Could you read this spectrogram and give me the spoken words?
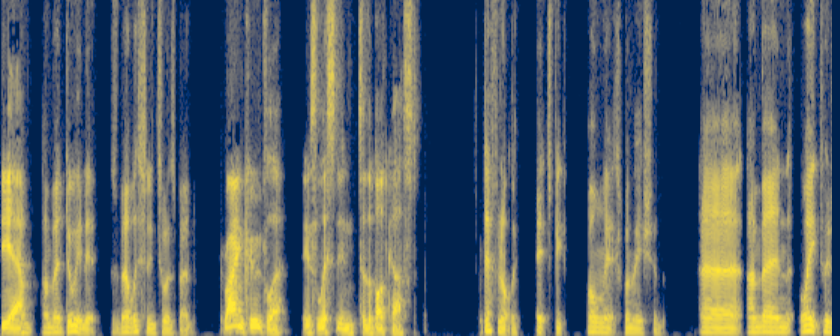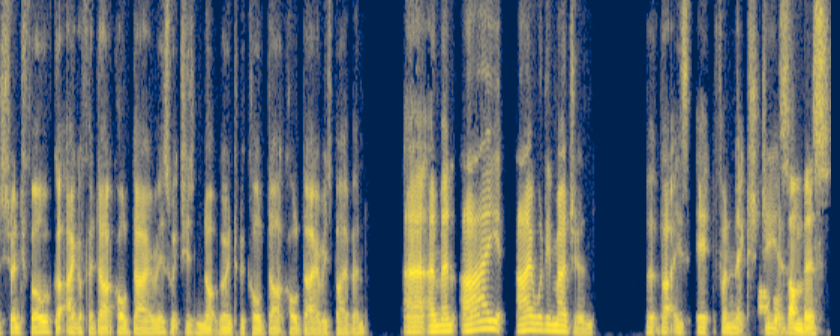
Yeah. And, and they're doing it. They're listening to us, Ben. Ryan Coogler is listening to the podcast. Definitely. It's the only explanation. Uh, and then late 2024, we've got Agatha Darkhold Diaries, which is not going to be called Darkhold Diaries by then. Uh, and then I I would imagine that that is it for next Marvel year. Zombies.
